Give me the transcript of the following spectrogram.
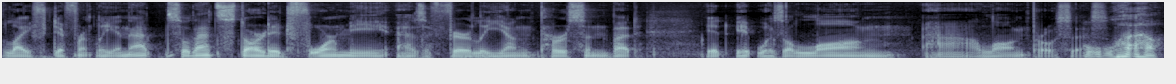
life differently, and that so that started for me as a fairly young person, but it it was a long uh, long process. Wow!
